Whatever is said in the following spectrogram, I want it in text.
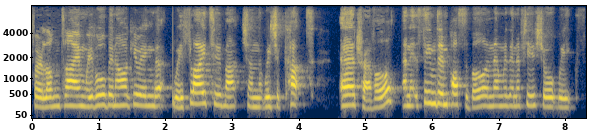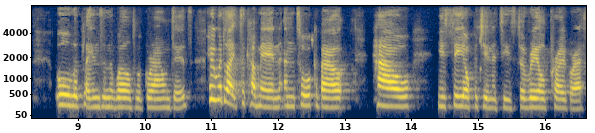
for a long time we've all been arguing that we fly too much and that we should cut air travel, and it seemed impossible. And then within a few short weeks, all the planes in the world were grounded. Who would like to come in and talk about how you see opportunities for real progress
